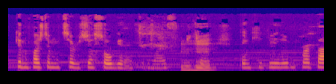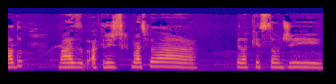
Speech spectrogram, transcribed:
Porque não pode ter muito serviço de açougue, né? Tudo mais. Uhum. Tem que vir importado. Mas acredito que mais pela, pela questão de,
